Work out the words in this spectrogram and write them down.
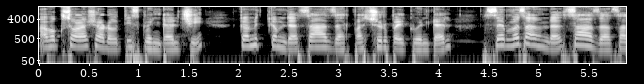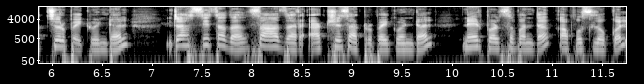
आवक सोळाशे अडतीस क्विंटलची कमीत कमी दर सहा हजार पाचशे रुपये क्विंटल सर्वसाधारण दर सहा हजार सातशे रुपये क्विंटल जास्तीचा दर सहा हजार आठशे साठ रुपये क्विंटल नेरपळसपंत कापूस लोकल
